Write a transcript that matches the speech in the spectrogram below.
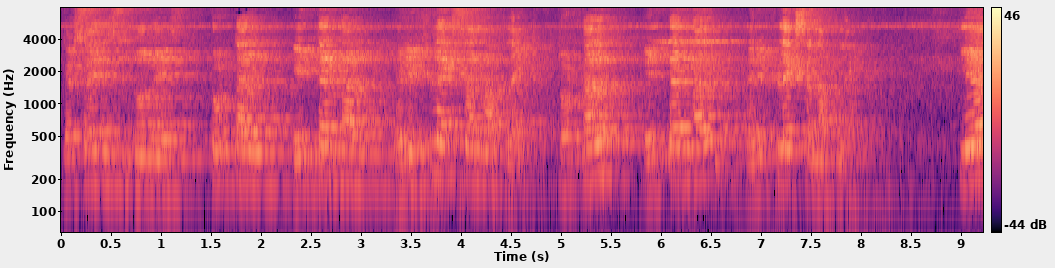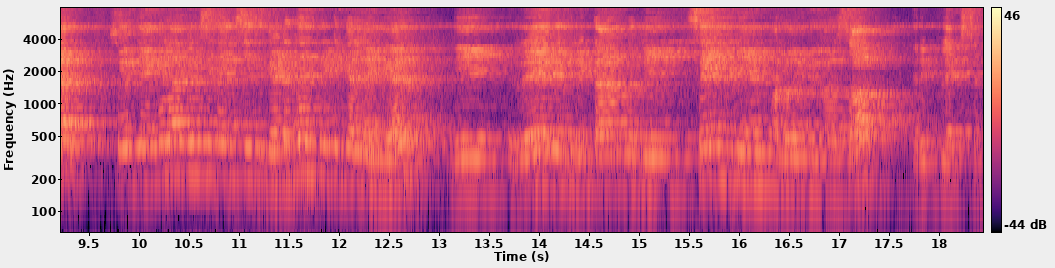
That's why this is known as total internal reflection of light. Total internal reflection of light. Clear? So if the angle of incidence is greater than critical angle, the ray will return to the same medium following the laws of reflection.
